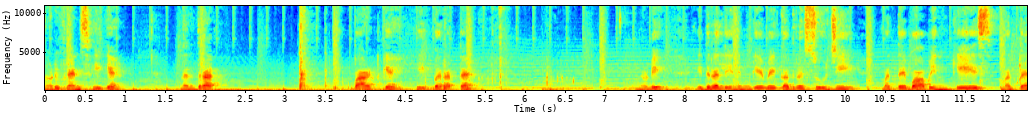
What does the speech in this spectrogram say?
ನೋಡಿ ಫ್ರೆಂಡ್ಸ್, ಹೀಗೆ. ನಂತರ ಪಾರ್ಟ್ಗೆ ಹೀಗೆ ಬರುತ್ತೆ. ನೋಡಿ. ಇದರಲ್ಲಿ ನಿಮಗೆ ಬೇಕಾದರೆ ಸೂಜಿ, ಮತ್ತು ಬಾಬಿನ್ ಕೇಸ್, ಮತ್ತು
